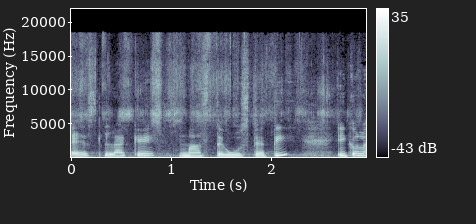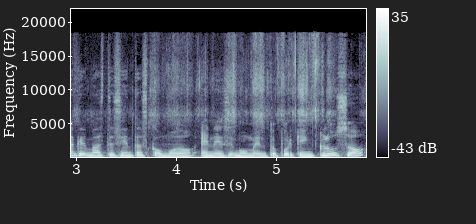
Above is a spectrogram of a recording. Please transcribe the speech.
es la que más te guste a ti y con la que más te sientas cómodo en ese momento, porque incluso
